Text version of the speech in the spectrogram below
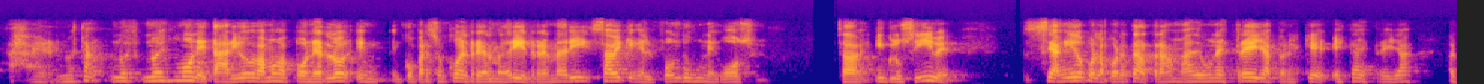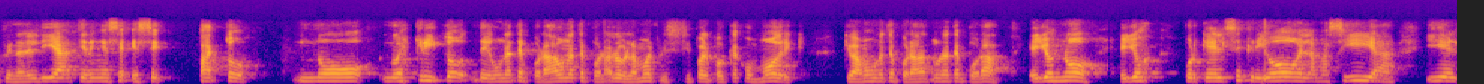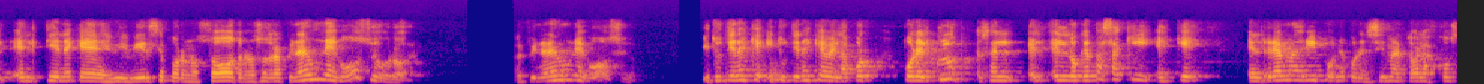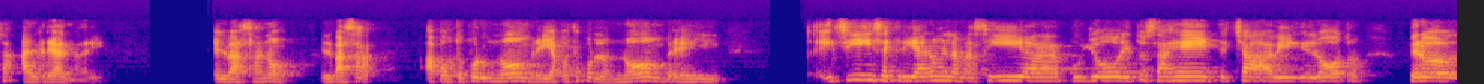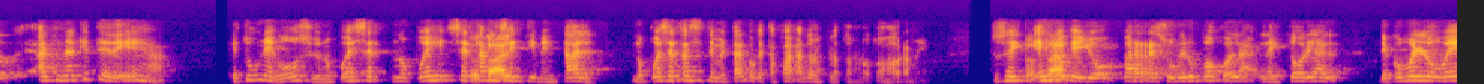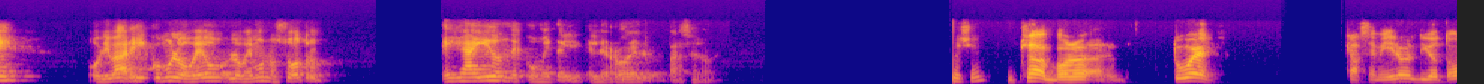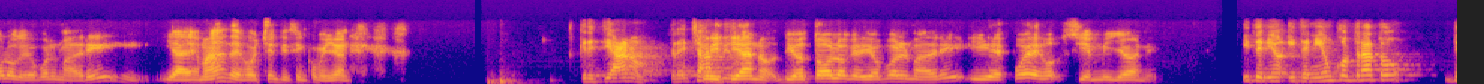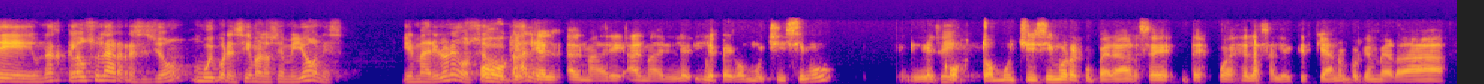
a ver, no es, tan, no es, no es monetario, vamos a ponerlo en, en, comparación con el Real Madrid. El Real Madrid sabe que en el fondo es un negocio, ¿sabe? Inclusive se han ido por la puerta de atrás más de una estrella, pero es que estas estrellas al final del día tienen ese, ese pacto no, no escrito de una temporada una temporada, lo hablamos al principio del podcast con Modric, que vamos una temporada una temporada. Ellos no, ellos, porque él se crió en la masía y él, él tiene que desvivirse por nosotros, nosotros, al final es un negocio, brother. Al final es un negocio. Y tú tienes que, y tú tienes que velar por, por el club. O sea, lo que pasa aquí es que el Real Madrid pone por encima de todas las cosas al Real Madrid. El Barça no. El Barça apostó por un nombre y apuesta por los nombres y, y sí, se criaron en la Masía, Puyol y toda esa gente, Xavi, el otro, pero al final, ¿qué te deja? Esto es un negocio, no puede ser, no puede ser tan sentimental, no puede ser tan sentimental porque estás pagando los platos rotos ahora mismo. Entonces, es lo que yo, para resumir un poco la, la, historia de cómo él lo ve, Olivares, y cómo lo, veo, lo vemos nosotros, es ahí donde comete el, el error el Barcelona. Sí, sí. O sea, por, tú ves, Casemiro dio todo lo que dio por el Madrid y, además dejó 85 millones. Cristiano, tres Cristiano dio todo lo que dio por el Madrid y después dejó 100 millones. Y tenía, y tenía un contrato de una cláusula de recesión muy por encima de los 100 millones. Y el Madrid lo negoció. al, Madrid, al Madrid le, pegó muchísimo, le costó muchísimo recuperarse después de la salida de Cristiano, porque en verdad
